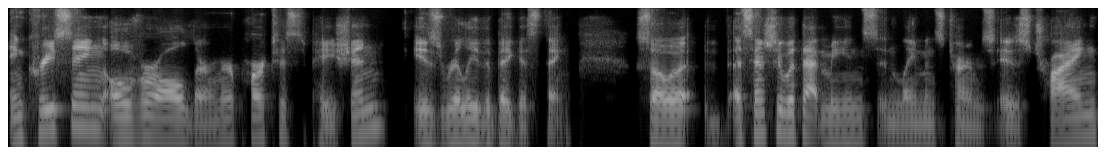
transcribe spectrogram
increasing overall learner participation is really the biggest thing. So, uh, essentially, what that means in layman's terms is trying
